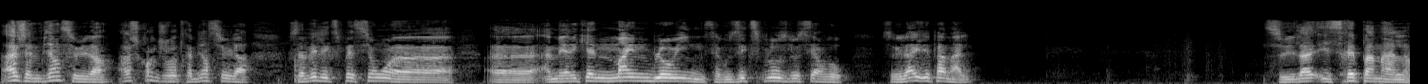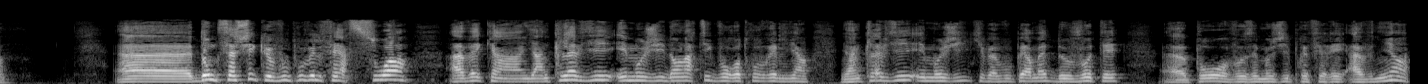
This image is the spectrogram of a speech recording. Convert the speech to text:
Ah, j'aime bien celui-là. Ah, je crois que je très bien celui-là. Vous savez l'expression euh, euh, américaine mind blowing, ça vous explose le cerveau. Celui-là, il est pas mal. Celui-là, il serait pas mal. Euh, donc sachez que vous pouvez le faire soit avec un, il y a un clavier emoji dans l'article, vous retrouverez le lien. Il y a un clavier emoji qui va vous permettre de voter euh, pour vos emojis préférés à venir,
